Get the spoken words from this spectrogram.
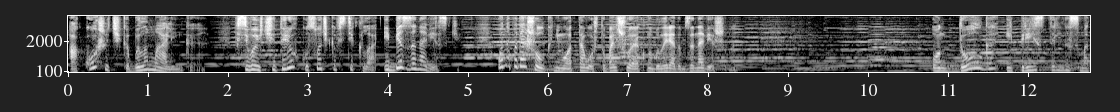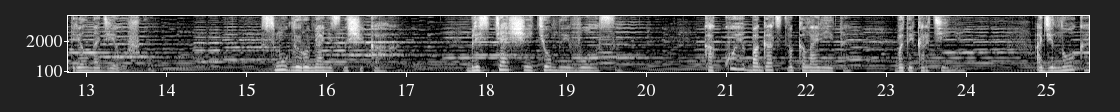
Окошечко было маленькое, всего из четырех кусочков стекла и без занавески. Он и подошел к нему от того, что большое окно было рядом занавешено. Он долго и пристально смотрел на девушку. Смуглый румянец на щеках, блестящие темные волосы. Какое богатство колорита в этой картине! Одинокая,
